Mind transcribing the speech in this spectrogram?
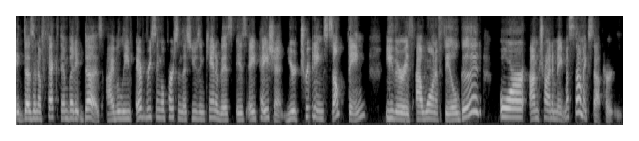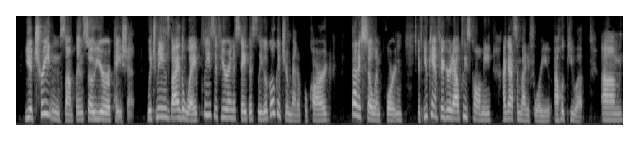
it doesn't affect them, but it does. I believe every single person that's using cannabis is a patient. You're treating something, either is I want to feel good or I'm trying to make my stomach stop hurting. You're treating something, so you're a patient, which means, by the way, please, if you're in a state that's legal, go get your medical card. That is so important. If you can't figure it out, please call me. I got somebody for you. I'll hook you up. Um,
